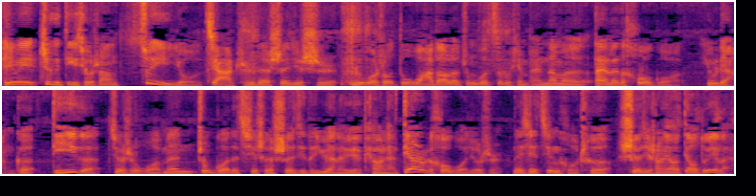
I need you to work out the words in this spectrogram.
因为这个地球上最有价值的设计师，如果说都挖到了中国自主品牌，那么带来的后果。有两个，第一个就是我们中国的汽车设计的越来越漂亮。第二个后果就是那些进口车设计上要掉队了呀，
